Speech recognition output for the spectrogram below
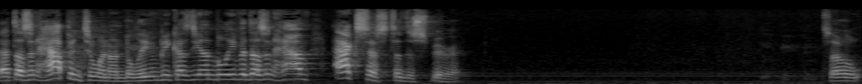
That doesn't happen to an unbeliever because the unbeliever doesn't have access to the Spirit. So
